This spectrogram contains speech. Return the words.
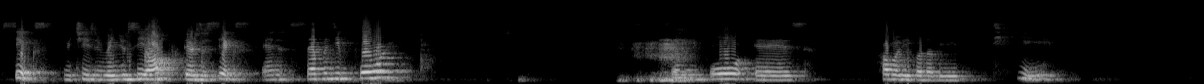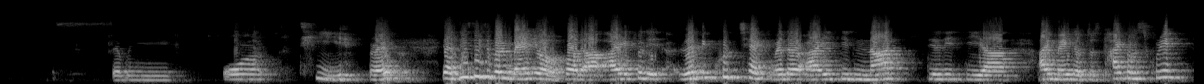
6, which is when you see up, there's a 6, and 74, 74 is probably going to be T, 74T, right? Yeah, this is very manual, but uh, I actually, let me quick check whether I did not delete the, uh, I made a just Python script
